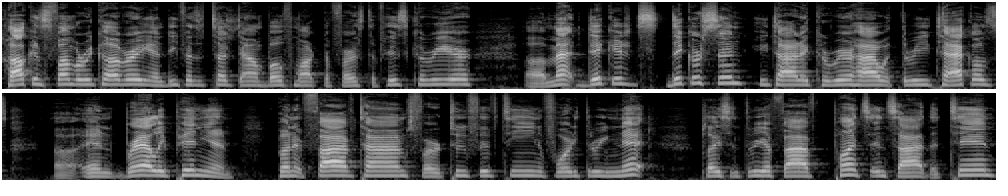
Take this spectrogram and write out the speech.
Hawkins' fumble recovery and defensive touchdown both marked the first of his career. Uh, Matt Dickers, Dickerson, he tied a career high with three tackles. Uh, and Bradley Pinion punted five times for 215 and 43 net, placing three of five punts inside the 10,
